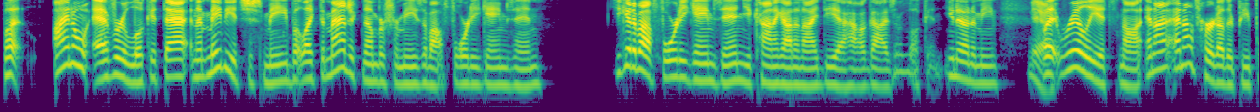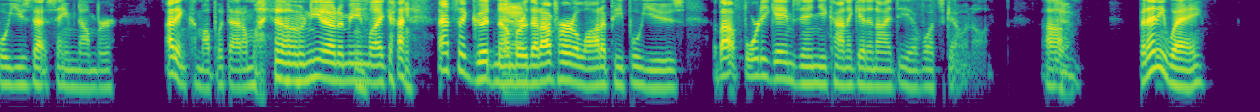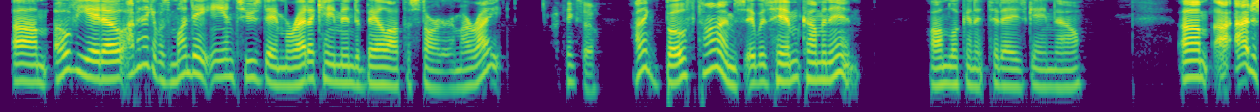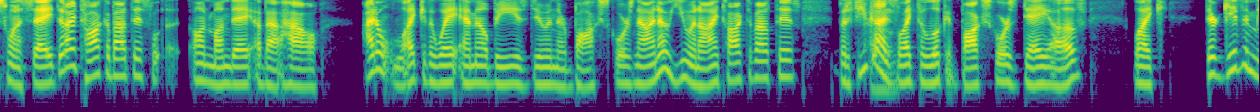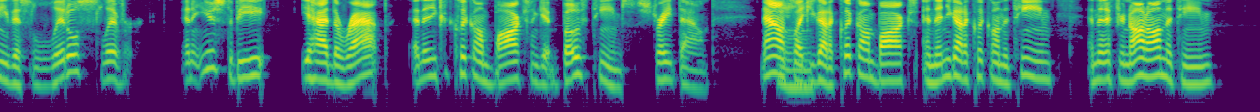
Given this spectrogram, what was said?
But I don't ever look at that, and maybe it's just me, but like the magic number for me is about 40 games in. You get about 40 games in, you kind of got an idea how guys are looking. You know what I mean? Yeah. But really it's not. And I and I've heard other people use that same number. I didn't come up with that on my own. You know what I mean? Like that's a good number Yeah. that I've heard a lot of people use. About 40 games in, you kind of get an idea of what's going on. Um, Yeah. But anyway, um, Oviedo, I think it was Monday and Tuesday, Moreta came in to bail out the starter. Am I right? I think so. I think both times it was him coming in. I'm looking at today's game now. Um, I, I just want to say, did I talk about this on Monday about how I don't like the way MLB is doing their box scores now? I know you and I talked about this, but if you guys like to look at box scores day of, like they're giving me this little sliver, and it used to be you had the wrap, and then you could click on box and get both teams straight down. Now it's like you got to click on box, and then you got to click on the team, and then if you're not on the team,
